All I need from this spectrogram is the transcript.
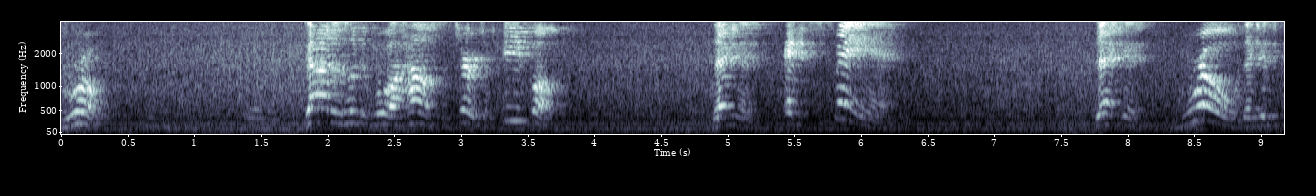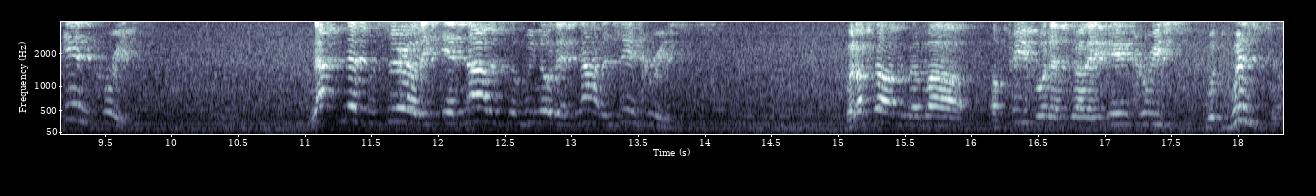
grow. God is looking for a house, a church, of people that can expand, that can grow, that can increase. Not necessarily in knowledge, because we know that knowledge increases. But I'm talking about a people that's going to increase with wisdom.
